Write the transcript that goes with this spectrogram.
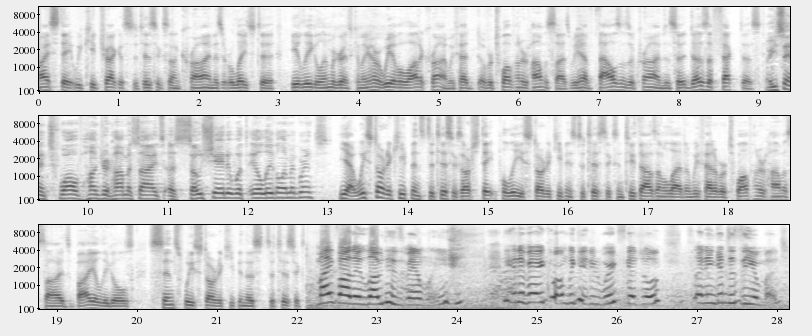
my state, we keep track of statistics on crime as it relates to illegal immigrants coming over. We have a lot of crime. We've had over 1,200 homicides. We have thousands of crimes, and so it does affect us. Are you saying 1,200 homicides associated with illegal immigrants? Yeah, we started keeping statistics. Our state police started keeping statistics in 2011. We've had over 1,200 homicides by illegals since we started keeping those statistics. My father loved his family. he had a very complicated work schedule, so I didn't get to see him much.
